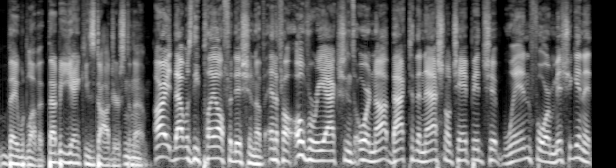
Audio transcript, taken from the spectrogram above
they would love it. That'd be Yankees Dodgers to mm-hmm. them. All right, that was the playoff edition of NFL overreactions or not. Back to the national championship win for Michigan at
